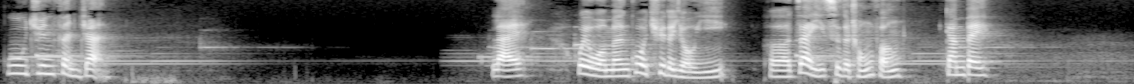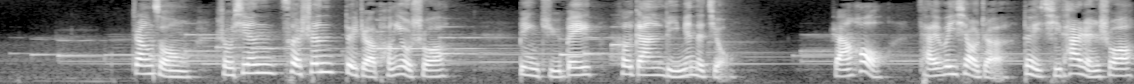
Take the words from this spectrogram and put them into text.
孤军奋战，来为我们过去的友谊和再一次的重逢干杯。张总首先侧身对着朋友说，并举杯。喝干里面的酒，然后才微笑着对其他人说：“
